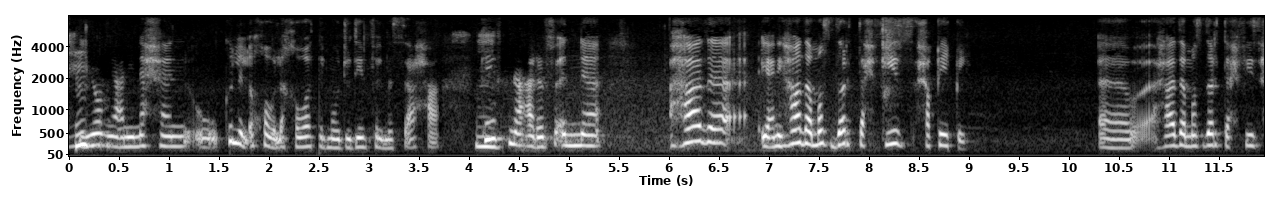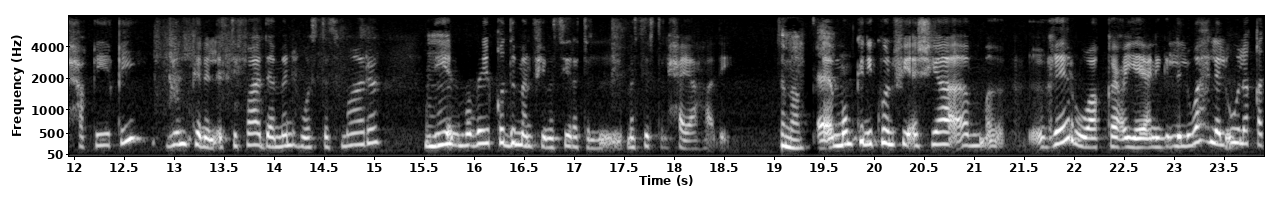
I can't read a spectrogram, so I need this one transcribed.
اليوم يعني نحن وكل الأخوة والأخوات الموجودين في المساحة كيف نعرف إن هذا يعني هذا مصدر تحفيز حقيقي؟ آه هذا مصدر تحفيز حقيقي يمكن الاستفادة منه واستثماره للمضي قدما في مسيرة مسيرة الحياة هذه. تمام آه، ممكن يكون في أشياء غير واقعية يعني للوهلة الأولى قد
